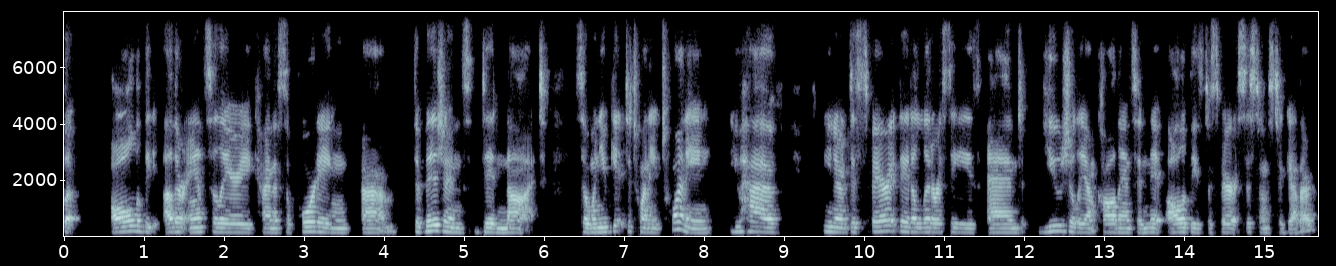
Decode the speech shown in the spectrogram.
but all of the other ancillary kind of supporting um, divisions did not. So when you get to 2020, you have you know, disparate data literacies, and usually I'm called in to knit all of these disparate systems together.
